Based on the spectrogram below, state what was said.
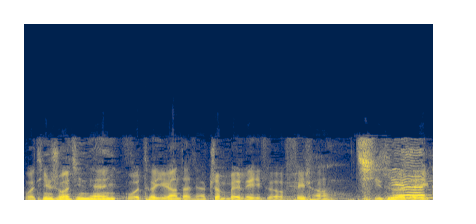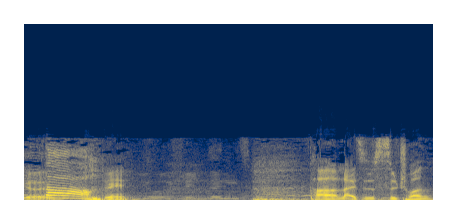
我听说今天我特意让大家准备了一个非常奇特的一个，对，他来自四川，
